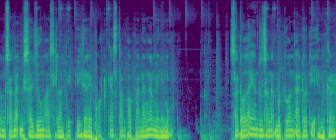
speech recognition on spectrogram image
Dun Sana bisa juga hasilan pitih dari podcast tanpa pandangan minimum. Sadola yang Dun Sana butuhan ada di Anchor.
